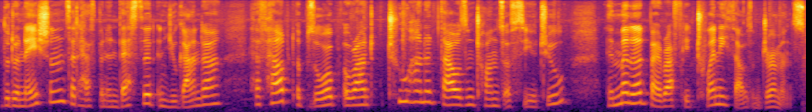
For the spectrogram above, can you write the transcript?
the donations that have been invested in Uganda have helped absorb around 200,000 tons of CO2 emitted by roughly 20,000 Germans.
